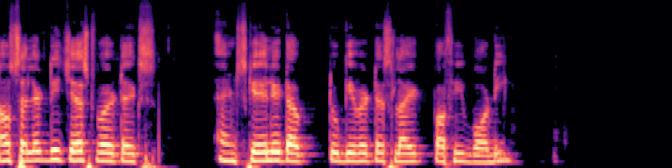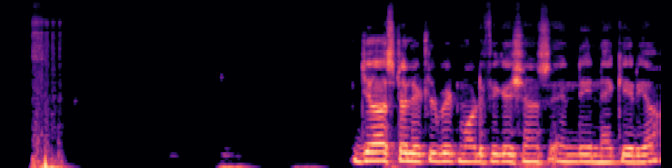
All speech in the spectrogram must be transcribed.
Now select the chest vertex and scale it up to give it a slight puffy body. Just a little bit modifications in the neck area.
